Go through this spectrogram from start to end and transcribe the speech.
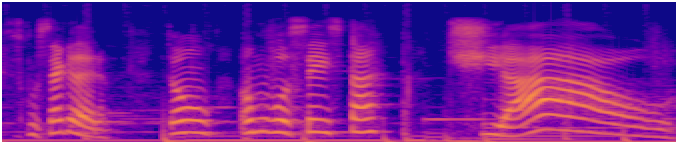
Vocês conseguem, galera? Então, amo vocês, tá? Tchau!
